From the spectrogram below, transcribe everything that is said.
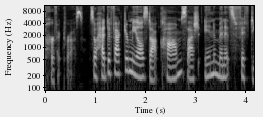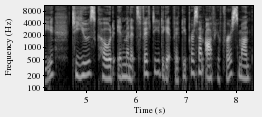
perfect for us. So head to factormeals.com slash inminutes50 to use code inminutes50 to get 50% off your first month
